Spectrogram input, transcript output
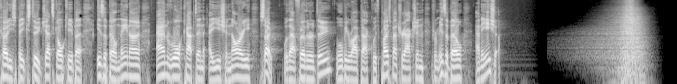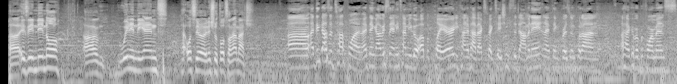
Cody speaks to Jets goalkeeper Isobel Nino and Roar captain Ayesha Norrie. So, without further ado, we'll be right back with post match reaction from Isobel and Ayesha. Uh, Izzy Nino, um, win in the end. What's your initial thoughts on that match? Um, I think that was a tough one. I think obviously anytime you go up a player, you kind of have expectations to dominate, and I think Brisbane put on a heck of a performance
